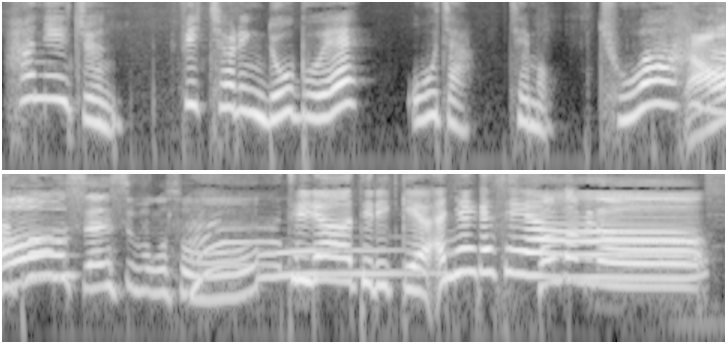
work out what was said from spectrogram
한희준 피처링 노브의 오자 제목 좋아하고 아, 센스 보고서. 아, 들려드릴게요. 안녕히 가세요. 감사합니다.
